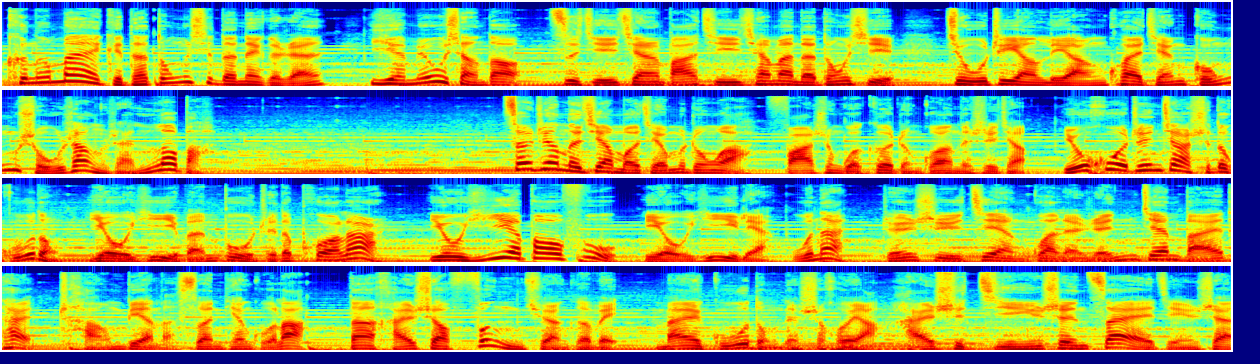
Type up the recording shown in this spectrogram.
可能卖给他东西的那个人也没有想到，自己竟然把几千万的东西就这样两块钱拱手让人了吧？在这样的鉴宝节目中啊，发生过各种各样的事情，有货真价实的古董，有一文不值的破烂，有一夜暴富，有一脸无奈，真是见惯了人间百态，尝遍了酸甜苦辣。但还是要奉劝各位，买古董的时候呀，还是谨慎再谨慎，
